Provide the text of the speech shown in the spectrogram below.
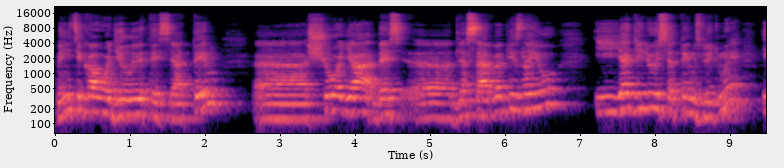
мені цікаво ділитися тим, е, що я десь е, для себе пізнаю, і я ділюся тим з людьми, і,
